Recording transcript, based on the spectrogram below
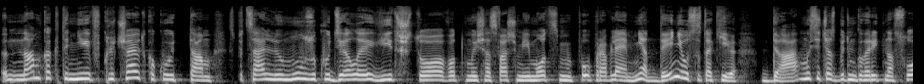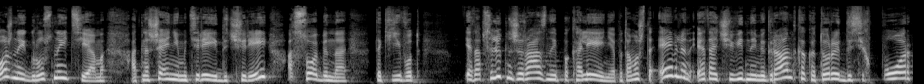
Нам как-то не включают какую-то там специальную музыку, делая вид, что вот мы сейчас вашими эмоциями поуправляем. Нет, Дэниусы такие, да, мы сейчас будем говорить на сложные и грустные темы. Отношения матерей и дочерей, особенно такие вот это абсолютно же разные поколения, потому что Эвелин – это очевидная иммигрантка, которая до сих пор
